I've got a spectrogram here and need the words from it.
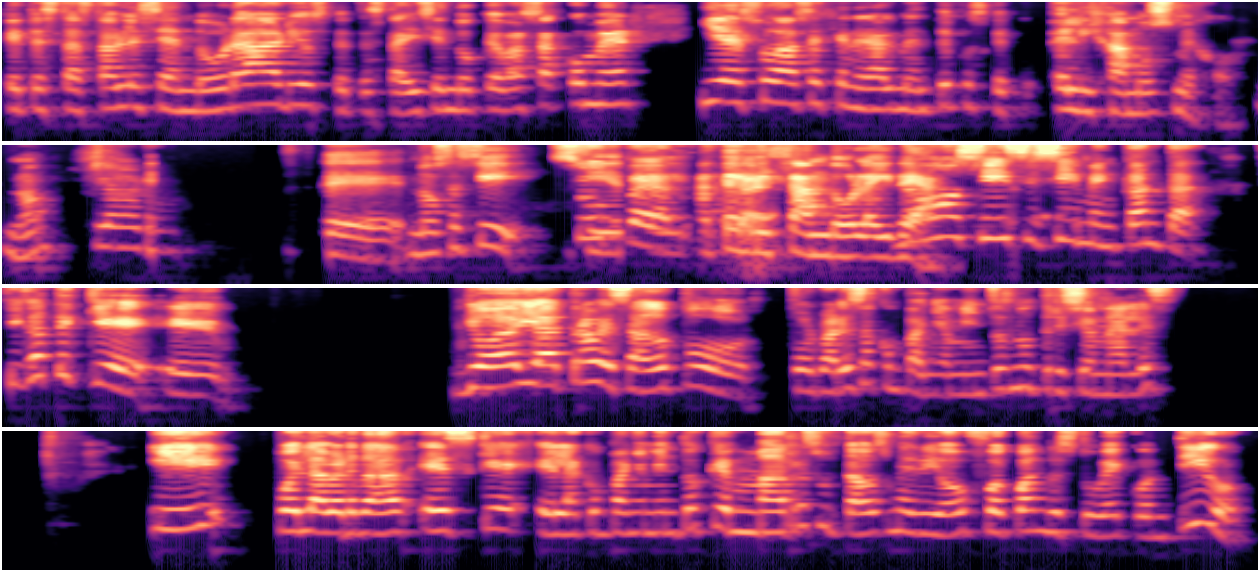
que te está estableciendo horarios, que te está diciendo qué vas a comer y eso hace generalmente pues que elijamos mejor, ¿no? Claro. Eh, no sé si, Súper. aterrizando la idea. No, sí, sí, sí, me encanta. Fíjate que eh, yo he atravesado por, por varios acompañamientos nutricionales y pues la verdad es que el acompañamiento que más resultados me dio fue cuando estuve contigo.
